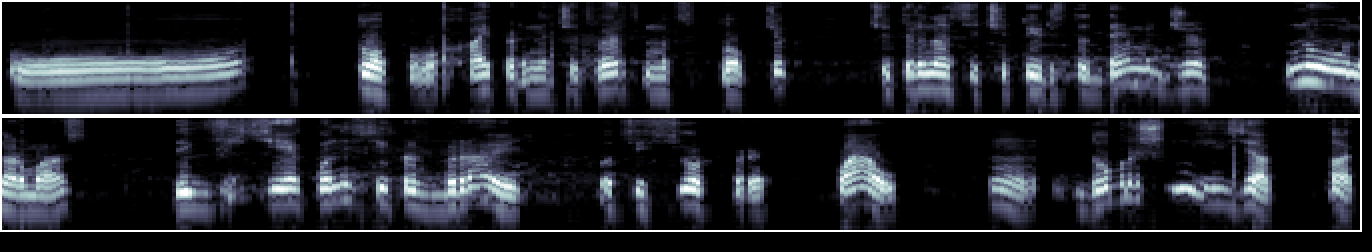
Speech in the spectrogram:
О, топово. Хайпер на четвертому це топчик. 14400 демеджа. Ну, нормас. Дивіться, як вони всіх розбирають. Оці серфери. Вау. Добре, що я їх взяв. Так,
